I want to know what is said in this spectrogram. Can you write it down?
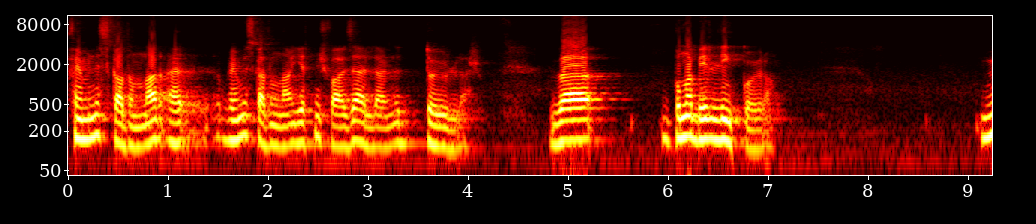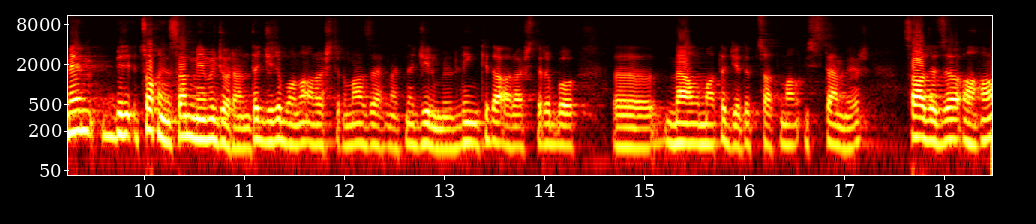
feminist qadınlar feminist qadınların 70% əllərini döyürlər. Və buna bir link qoyuram. Mem bir çox insan memi görəndə girib onu araşdırma zəhmətinə girmir. Linki də araşdırıb o ə, məlumata gedib çatmaq istəmir. Sadəcə aha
